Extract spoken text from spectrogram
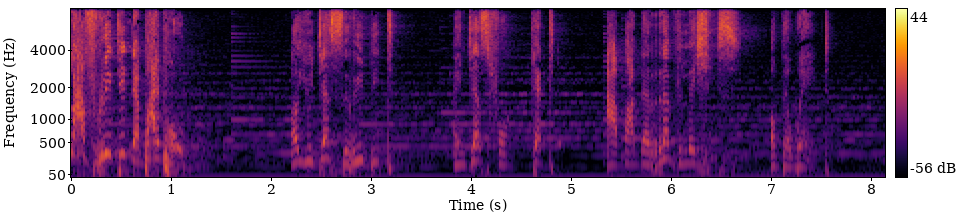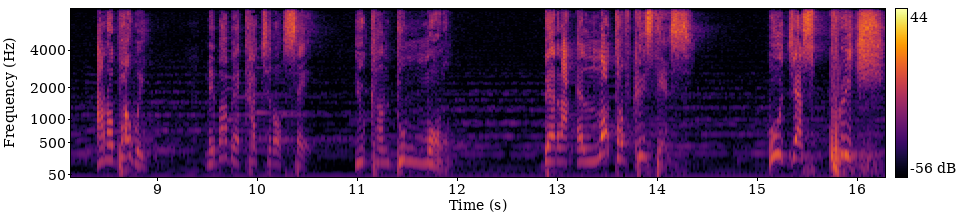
love reading the bible or you just read it and just forget about the revelations of the word. And way, may Bible catch say you can do more. There are a lot of Christians who just preach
